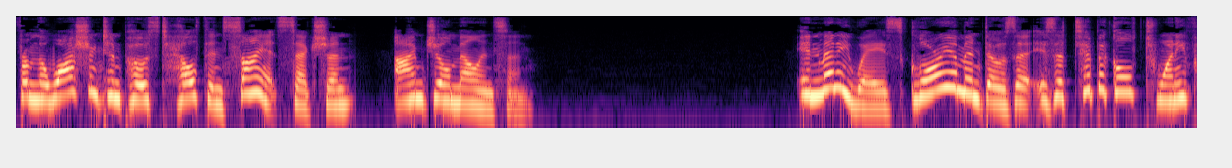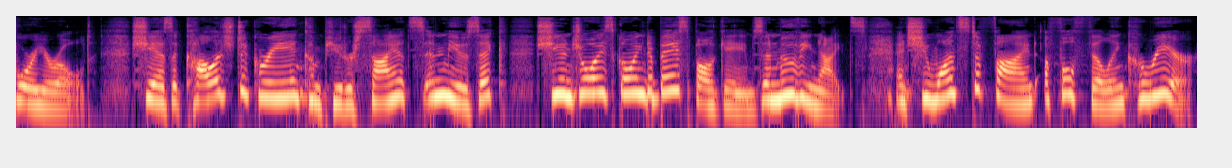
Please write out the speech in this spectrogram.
From the Washington Post Health and Science section, I'm Jill Melancon. In many ways, Gloria Mendoza is a typical 24 year old. She has a college degree in computer science and music. She enjoys going to baseball games and movie nights, and she wants to find a fulfilling career.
